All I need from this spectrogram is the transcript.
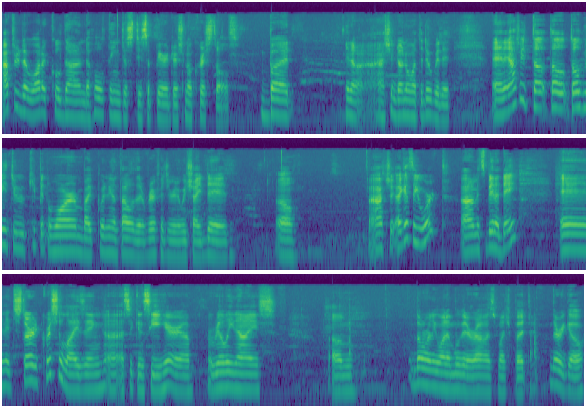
after the water cooled down, the whole thing just disappeared. There's no crystals. But, you know, I actually don't know what to do with it. And it actually told me to keep it warm by putting on top of the refrigerator, which I did. Well, actually, I guess it worked. Um, it's been a day, and it started crystallizing, uh, as you can see here. Uh, really nice. Um, don't really want to move it around as much, but there we go.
